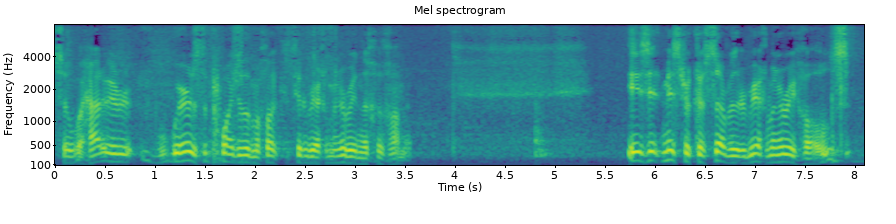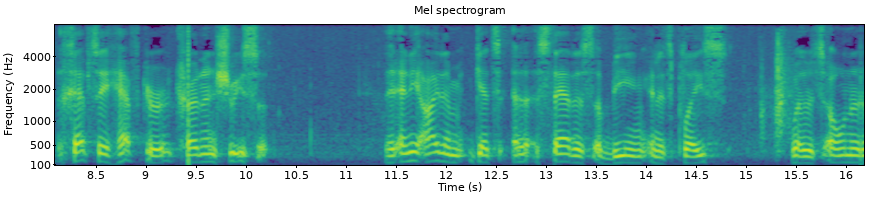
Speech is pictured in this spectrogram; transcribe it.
So how do we, where is the point of the Machlok in Birchem Nuri in the Chachamim? Is it Mr. Kasavar that Rabbi Manuri holds, Chepse Hefker Kanan Shvisa, that any item gets a status of being in its place, whether it's owner,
